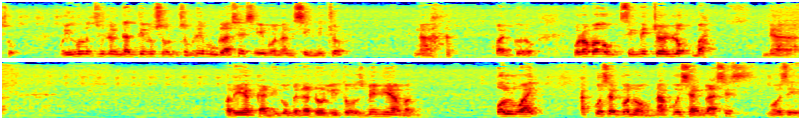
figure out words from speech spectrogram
So mo yung unod silang Dante Luzon mo yung glasses imo ng signature na kuan ko no? Pura ba og signature look ba na parehang kan ni Gobernador Lito Osmeña mag all white? Ako sa kono na ako sunglasses mo si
